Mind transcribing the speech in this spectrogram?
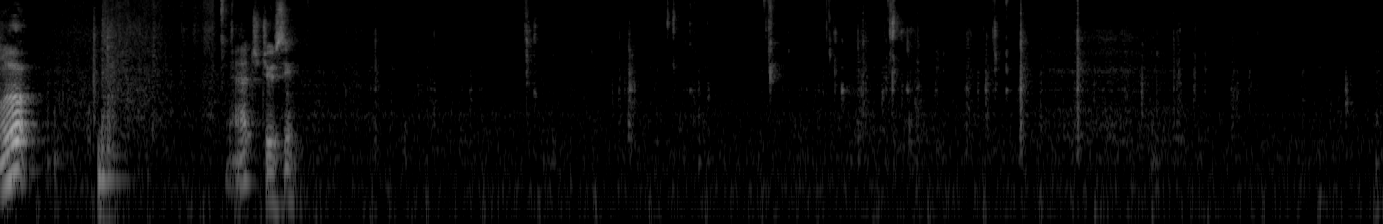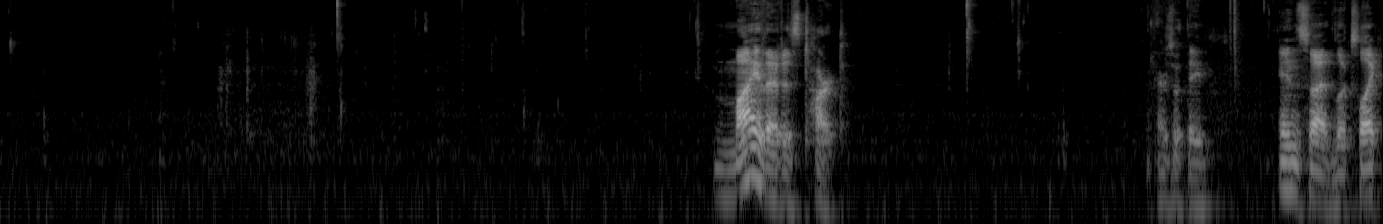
Oh, that's juicy. My, that is tart. Here's what the inside looks like.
